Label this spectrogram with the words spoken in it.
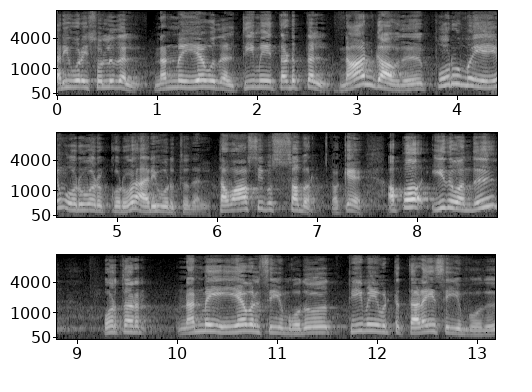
அறிவுரை சொல்லுதல் நன்மை ஏவுதல் தீமையை தடுத்தல். நான்காவது பொறுமையையும் ஒருவருக்கொருவர் அறிவுறுத்துதல். தவாசிபு சபர் ஓகே? அப்போ இது வந்து ஒருத்தர் நன்மையை ஏவல் செய்யும் போது தீமையை விட்டு தடை செய்யும் போது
